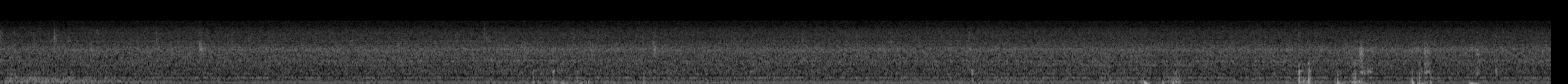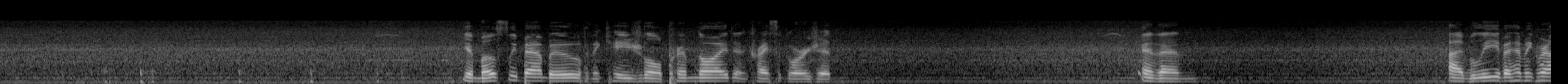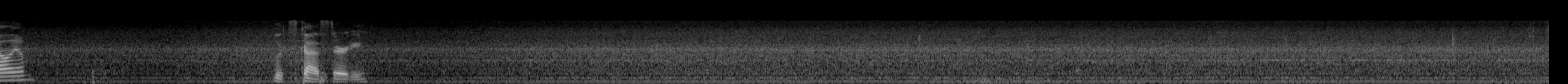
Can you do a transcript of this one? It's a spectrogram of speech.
Yeah, mostly bamboo with an occasional primnoid and chrysogorgid. And then I believe a hemicorallium. Looks kind of sturdy.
